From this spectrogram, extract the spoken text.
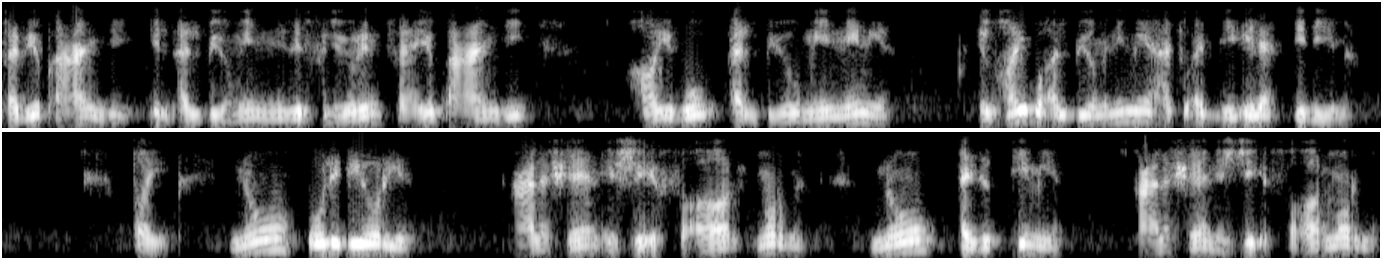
فبيبقى عندي الالبيومين نزل في ال urine فهيبقى عندي hypoalbuminemia ال hypoalbuminemia هتؤدي إلى edema طيب no oliguria علشان ال GFR normal no azotemia علشان ال GFR normal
